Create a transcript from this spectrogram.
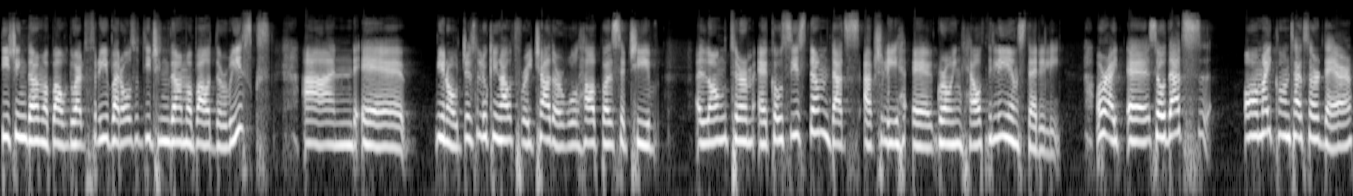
teaching them about Web3, but also teaching them about the risks. And, uh, you know, just looking out for each other will help us achieve a long-term ecosystem that's actually uh, growing healthily and steadily. All right, uh, so that's all my contacts are there.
